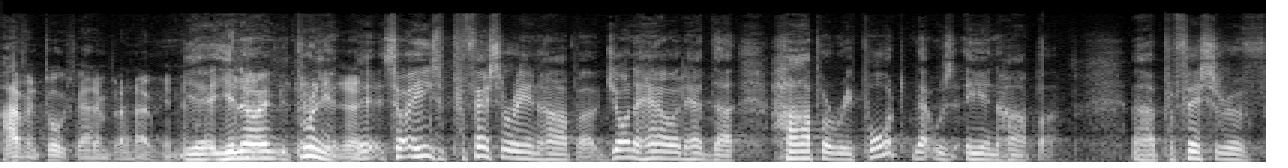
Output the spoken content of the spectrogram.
I haven't talked about him, but I know him. Yeah, you know him. Brilliant. Yeah. So he's a Professor Ian Harper. John Howard had the Harper Report. That was Ian Harper, uh, Professor of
